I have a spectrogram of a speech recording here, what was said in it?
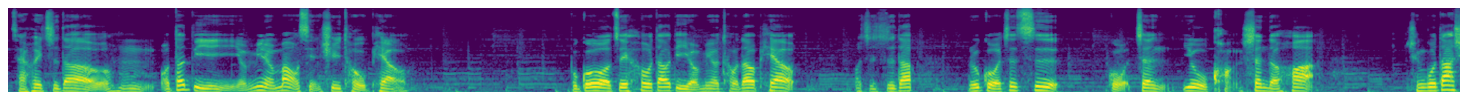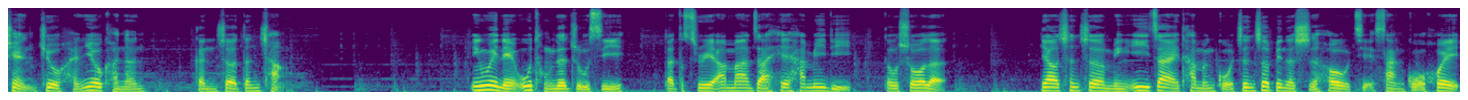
才会知道，嗯，我到底有没有冒险去投票。不过最后到底有没有投到票，我只知道，如果这次果真又狂胜的话，全国大选就很有可能跟着登场。因为连乌统的主席 Datuk Seri Ahmad Zahid Hamidi 都说了，要趁着民意在他们国政这边的时候解散国会，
